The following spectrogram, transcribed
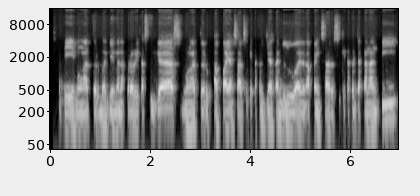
Seperti mengatur bagaimana prioritas tugas, mengatur apa yang seharusnya kita kerjakan duluan dan apa yang seharusnya kita kerjakan nanti,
